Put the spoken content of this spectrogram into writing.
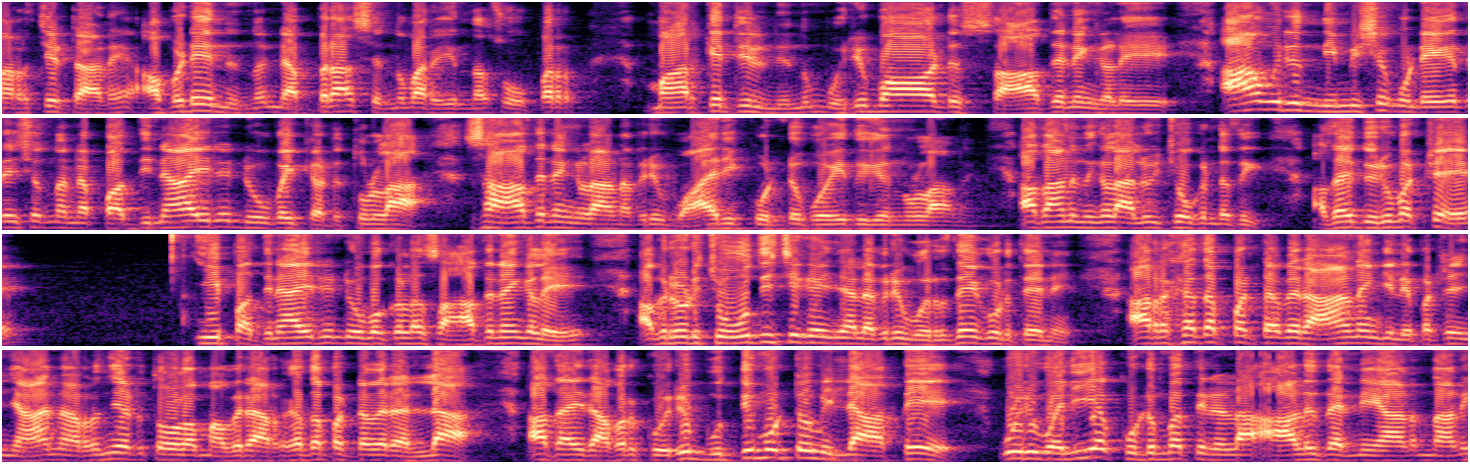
മറച്ചിട്ടാണ് അവിടെ നിന്നും നബ്രാസ് എന്ന് പറയുന്ന സൂപ്പർ മാർക്കറ്റിൽ നിന്നും ഒരുപാട് സാധനങ്ങൾ ആ ഒരു നിമിഷം കൊണ്ട് ഏകദേശം തന്നെ പതിനായിരം രൂപയ്ക്കടുത്തുള്ള സാധനങ്ങളാണ് അവർ വാരിക്കൊണ്ടുപോയത് എന്നുള്ളതാണ്. അതാണ് നിങ്ങൾ ആലോചിച്ച് നോക്കേണ്ടത്. അതായത് ഒരുപക്ഷെ ഈ പതിനായിരം രൂപക്കുള്ള സാധനങ്ങളെ അവരോട് ചോദിച്ചു കഴിഞ്ഞാൽ അവർ വെറുതെ കൊടുത്തേനെ. അർഹതപ്പെട്ടവരാണെങ്കിൽ പക്ഷേ ഞാൻ അറിഞ്ഞിടത്തോളം അവർ അർഹതപ്പെട്ടവരല്ല. അതായത് അവർക്കൊരു ബുദ്ധിമുട്ടുമില്ലാത്ത ഒരു വലിയ കുടുംബത്തിലുള്ള ആൾ തന്നെയാണെന്നാണ്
